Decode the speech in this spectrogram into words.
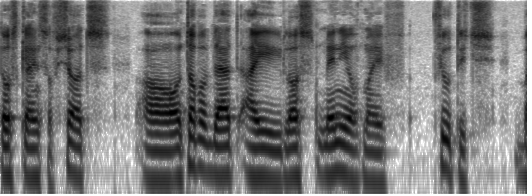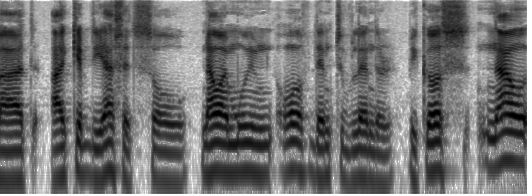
those kinds of shots. Uh, on top of that, I lost many of my footage but I kept the assets so now I'm moving all of them to Blender because now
